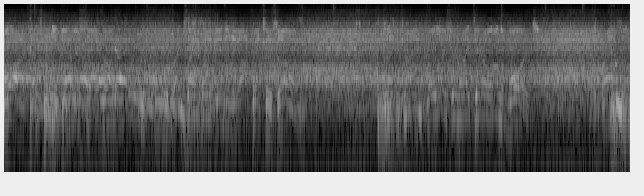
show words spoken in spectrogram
block. That's when you give yourself up. Brings that puck into the offensive zone. Big time collision right there along the boards. Franson.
